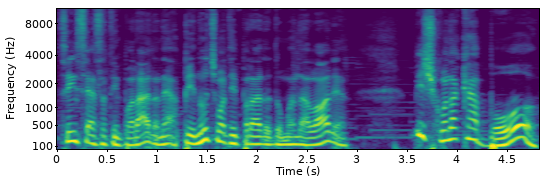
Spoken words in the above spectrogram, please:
sem ser essa temporada, né? A penúltima temporada do Mandalorian, bicho, quando acabou,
